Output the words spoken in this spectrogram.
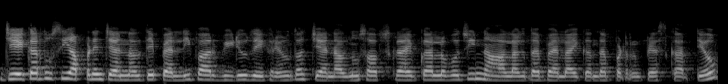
ਜੇਕਰ ਤੁਸੀਂ ਆਪਣੇ ਚੈਨਲ ਤੇ ਪਹਿਲੀ ਵਾਰ ਵੀਡੀਓ ਦੇਖ ਰਹੇ ਹੋ ਤਾਂ ਚੈਨਲ ਨੂੰ ਸਬਸਕ੍ਰਾਈਬ ਕਰ ਲਵੋ ਜੀ। ਨਾਲ ਲੱਗਦਾ ਬੈਲ ਆਈਕਨ ਦਾ ਬਟਨ ਪ੍ਰੈਸ ਕਰ ਦਿਓ।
